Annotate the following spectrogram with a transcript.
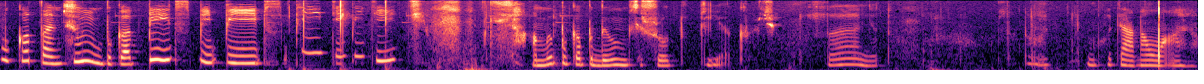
пока танцуем, пока пиц, пипиц, пити, пити. А ми поки подивимося, що тут є. Ну, Хоча нормально.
